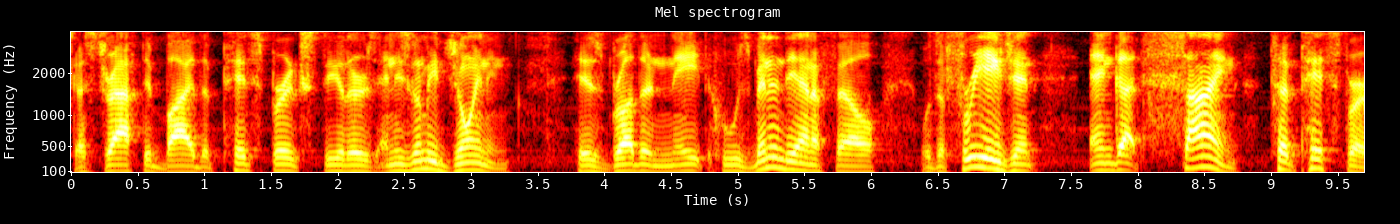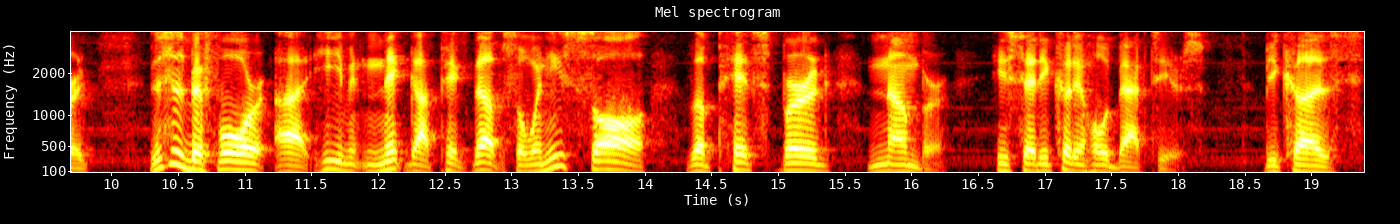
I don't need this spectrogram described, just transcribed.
gets drafted by the Pittsburgh Steelers, and he's going to be joining his brother Nate, who's been in the NFL, was a free agent, and got signed to Pittsburgh. This is before uh, he even Nick got picked up. So when he saw the Pittsburgh number, he said he couldn't hold back tears because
